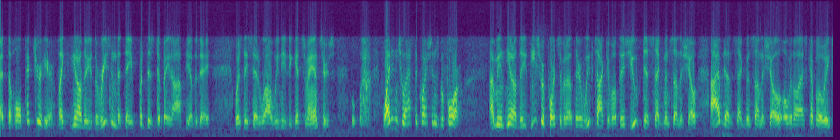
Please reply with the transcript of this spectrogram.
at the whole picture here? Like, you know, the the reason that they put this debate off the other day was they said, well, we need to get some answers. Why didn't you ask the questions before? I mean, you know, the, these reports have been out there. We've talked about this. You've done segments on the show. I've done segments on the show over the last couple of weeks.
